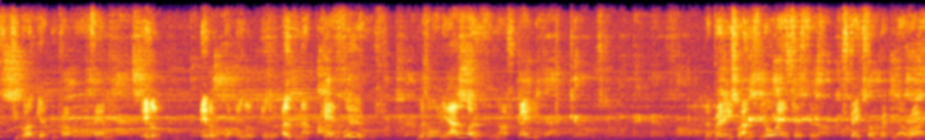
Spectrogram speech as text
she won't get in trouble with her family. It'll, it'll, it'll, it'll open up a can of worms with all the other ones in Australia. The British ones, your ancestors straight from Britain are right.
